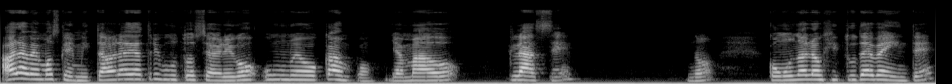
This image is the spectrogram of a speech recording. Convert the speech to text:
Ahora vemos que en mi tabla de atributos se agregó un nuevo campo llamado clase, ¿no? Con una longitud de 20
